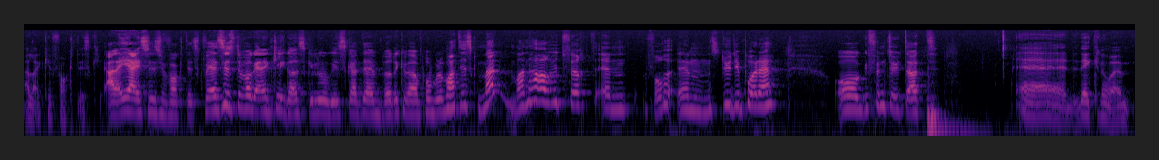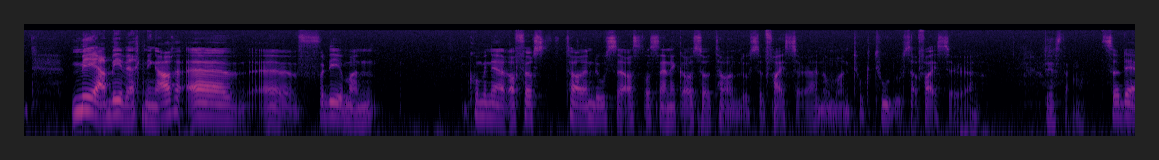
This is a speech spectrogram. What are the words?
Eller ikke faktisk. Eller jeg syns jo faktisk, for jeg syns det var egentlig ganske logisk at det burde ikke være problematisk. Men man har utført en, for, en studie på det og funnet ut at eh, det er ikke noe mer bivirkninger eh, eh, fordi man kombinerer først tar en dose AstraZeneca og så tar en dose Pfizer enn om man tok to doser Pfizer. Eller. Det stemmer. Så det,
